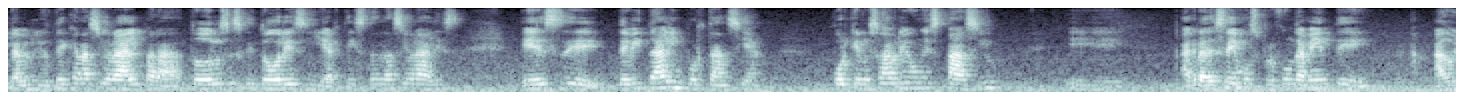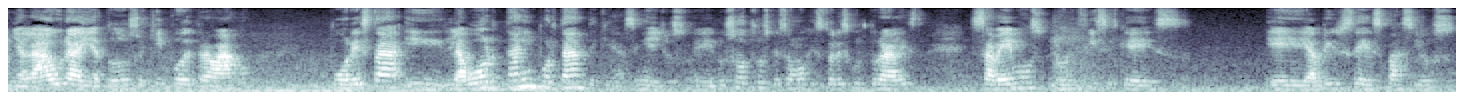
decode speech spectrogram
la Biblioteca Nacional para todos los escritores y artistas nacionales es eh, de vital importancia porque nos abre un espacio. Eh, agradecemos profundamente a doña Laura y a todo su equipo de trabajo por esta labor tan importante que hacen ellos. nosotros que somos gestores culturales sabemos lo difícil que es eh, abrirse espacios,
